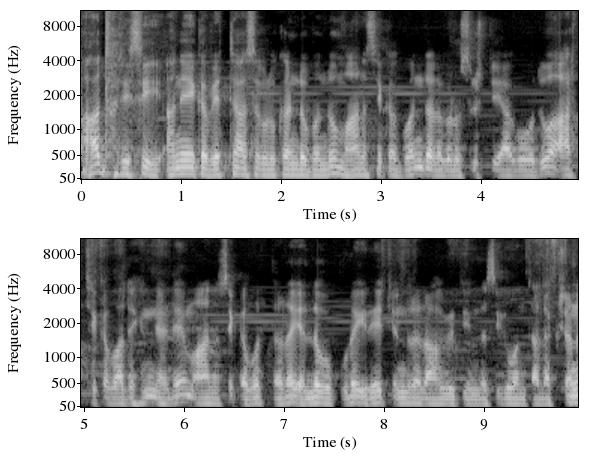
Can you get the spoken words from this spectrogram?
ಆಧರಿಸಿ ಅನೇಕ ವ್ಯತ್ಯಾಸಗಳು ಕಂಡುಬಂದು ಮಾನಸಿಕ ಗೊಂದಲಗಳು ಸೃಷ್ಟಿಯಾಗುವುದು. ಆರ್ಥಿಕವಾದ ಹಿನ್ನಡೆ ಮಾನಸಿಕ ಒತ್ತಡ ಎಲ್ಲವೂ ಕೂಡ ಇದೇ ಚಂದ್ರ ರಾಹುಯುತಿಯಿಂದ ಸಿಗುವಂಥ ಲಕ್ಷಣ.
